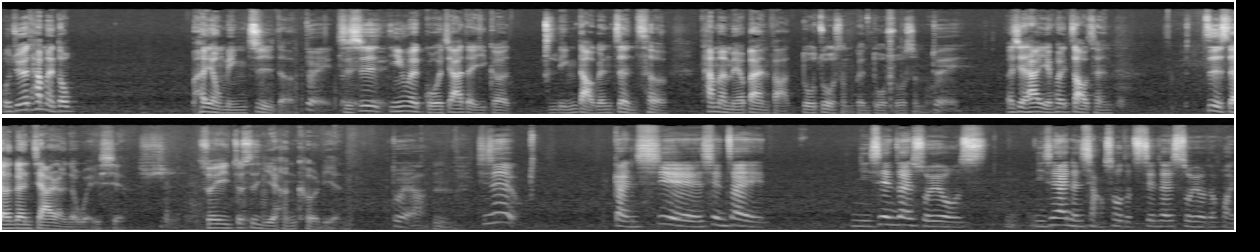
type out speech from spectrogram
我觉得他们都很有明智的。对，只是因为国家的一个领导跟政策，他们没有办法多做什么跟多说什么。对，而且他也会造成自身跟家人的危险。是，所以就是也很可怜。对啊，嗯，其实感谢现在你现在所有。你现在能享受的现在所有的环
